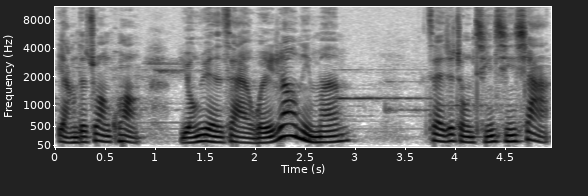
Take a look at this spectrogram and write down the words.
阳的状况永远在围绕你们。在这种情形下，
